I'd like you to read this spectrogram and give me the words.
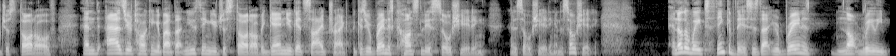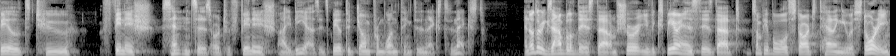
just thought of. And as you're talking about that new thing you just thought of, again, you get sidetracked because your brain is constantly associating and associating and associating. Another way to think of this is that your brain is not really built to finish sentences or to finish ideas. It's built to jump from one thing to the next to the next. Another example of this that I'm sure you've experienced is that some people will start telling you a story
